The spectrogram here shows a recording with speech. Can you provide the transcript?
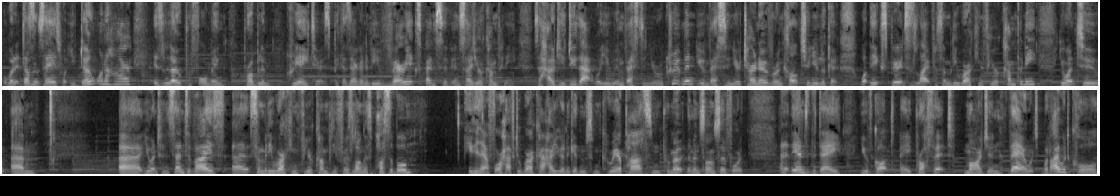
but what it doesn't say is what you don't want to hire is low performing problem creators because they're going to be very expensive inside your company. So how do you do that? Well, you invest in your recruitment, you invest in your turnover and culture, and you look at what the experience is like for somebody working for your company. You want to um, uh, you want to incentivize uh, somebody working for your company for as long as possible. You therefore have to work out how you're going to give them some career paths and promote them and so on and so forth. And at the end of the day, you've got a profit margin there, which what I would call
